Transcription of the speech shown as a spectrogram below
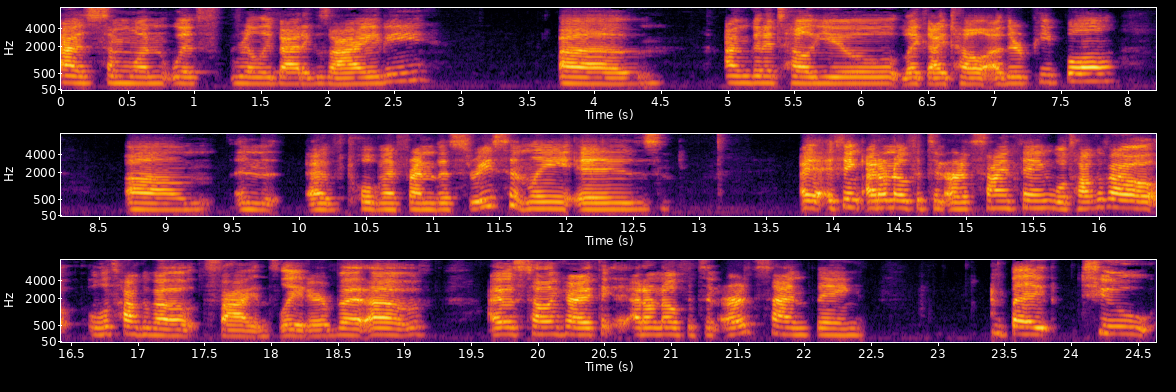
as someone with really bad anxiety um i'm going to tell you like i tell other people um and I've told my friend this recently is I, I, think I don't know if it's an earth sign thing. We'll talk about we'll talk about signs later, but um I was telling her I think I don't know if it's an earth sign thing, but to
